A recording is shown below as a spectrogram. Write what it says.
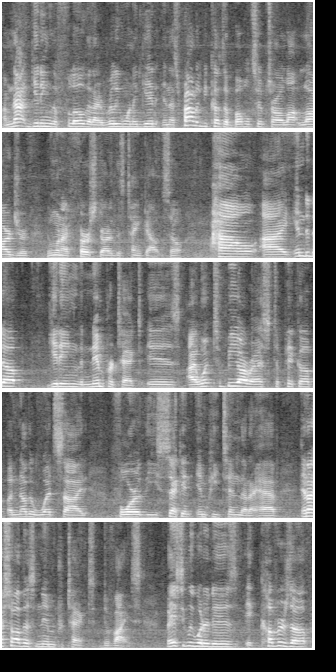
I'm not getting the flow that I really want to get and that's probably because the bubble tips are a lot larger than when I first started this tank out. So how I ended up getting the NemProtect is I went to BRS to pick up another wet side for the second MP10 that I have and I saw this NemProtect device. Basically what it is, it covers up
